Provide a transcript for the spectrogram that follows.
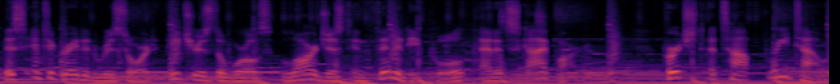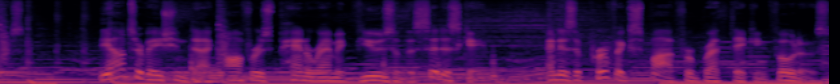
this integrated resort features the world's largest infinity pool at its sky park, perched atop three towers. The observation deck offers panoramic views of the cityscape and is a perfect spot for breathtaking photos,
